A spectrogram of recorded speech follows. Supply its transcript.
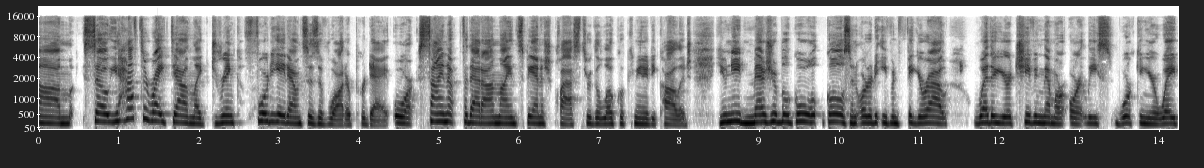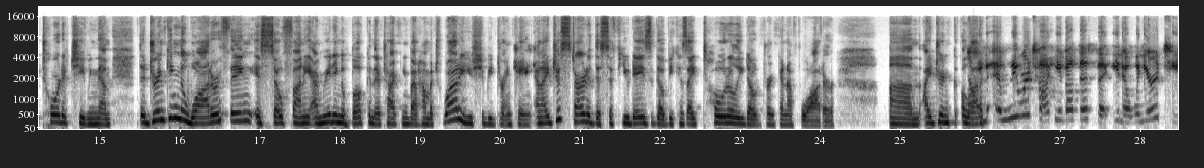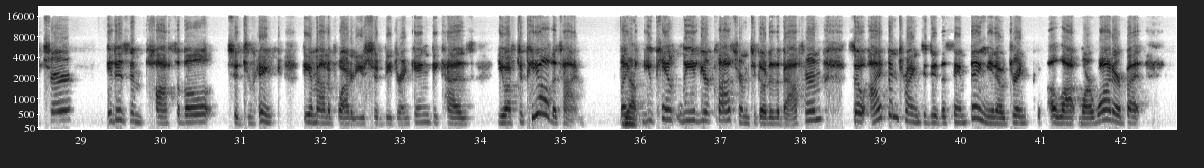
Um, so you have to write down like drink 48 ounces of water per day or sign up for that online Spanish class through the local community college. You need measurable goal, goals in order to even figure out whether you're achieving them or, or at least working your way toward achieving them. The drinking the water thing is so funny. I'm reading a book and they're talking about how much water you should be drinking. And I just started this a few days ago because I totally don't drink enough water. Um, I drink a no, lot of. And we were talking about this that, you know, when you're a teacher, it is impossible to drink the amount of water you should be drinking because you have to pee all the time. Like you can't leave your classroom to go to the bathroom. So I've been trying to do the same thing, you know, drink a lot more water, but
